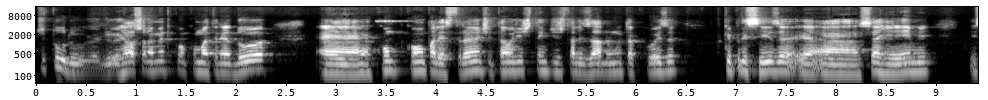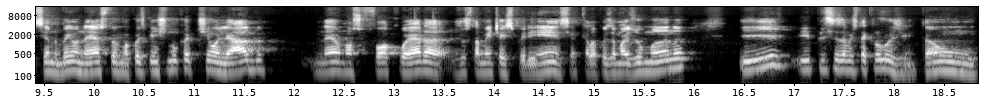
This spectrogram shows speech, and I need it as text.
de tudo, de relacionamento com, com o mantenedor, é, com, com o palestrante, então a gente tem digitalizado muita coisa, porque precisa, é, CRM, e sendo bem honesto, é uma coisa que a gente nunca tinha olhado, né, o nosso foco era justamente a experiência, aquela coisa mais humana, e, e precisamos de tecnologia. Então,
